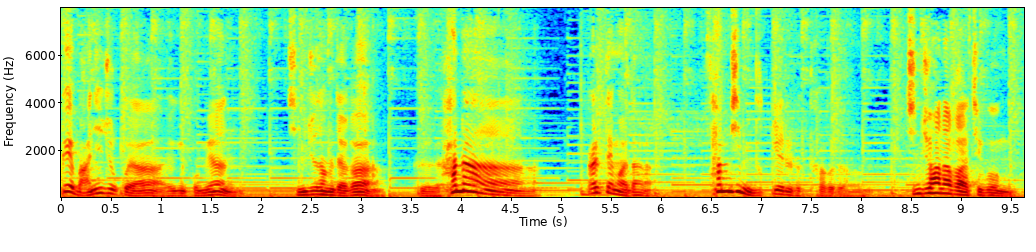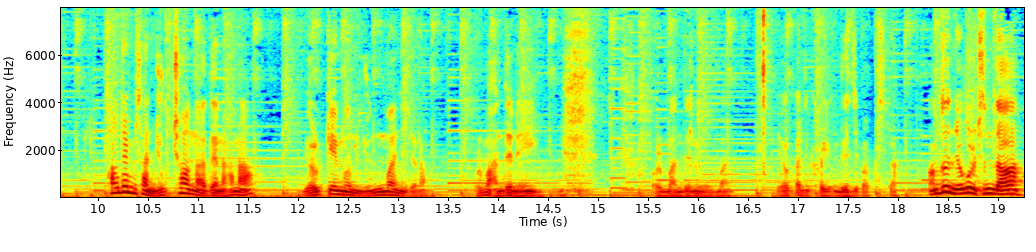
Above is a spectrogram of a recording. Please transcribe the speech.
꽤 많이 줄 거야. 여기 보면 진주 상자가 그 하나 깔 때마다 36개를 획득하거든. 진주 하나가 지금 상점에서 한 6천 아덴 하나? 10개면 6만이잖아. 얼마 안 되네. 얼마 안 되는구만. 여기까지 가격 내지 맙시다. 아무튼 이걸 준다.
